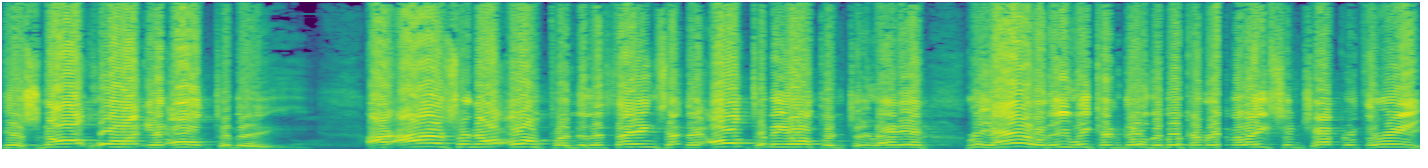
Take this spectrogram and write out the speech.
is not what it ought to be. Our eyes are not open to the things that they ought to be open to. And in reality, we can go to the book of Revelation, chapter 3,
